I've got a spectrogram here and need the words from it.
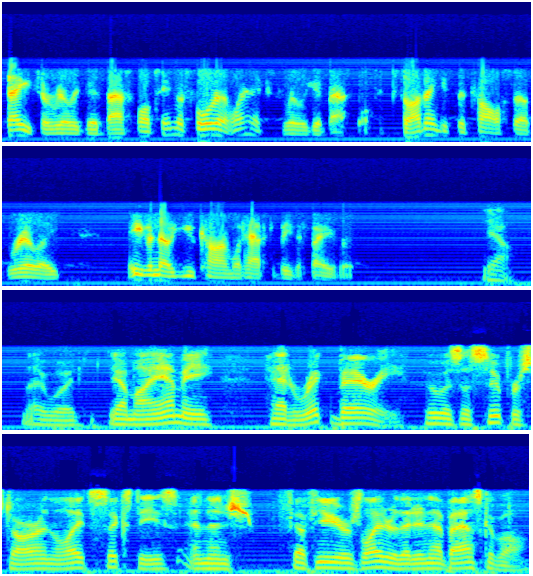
State's a really good basketball team. And Florida Atlantic's a really good basketball team. So I think it's a toss up, really, even though UConn would have to be the favorite. Yeah, they would. Yeah, Miami had Rick Barry, who was a superstar in the late '60s, and then a few years later they didn't have basketball.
